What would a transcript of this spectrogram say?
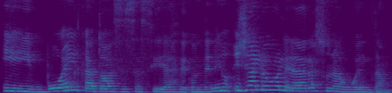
y vuelca todas esas ideas de contenido y ya luego le darás una vuelta.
